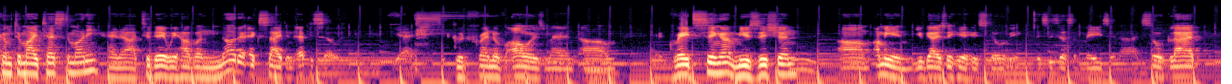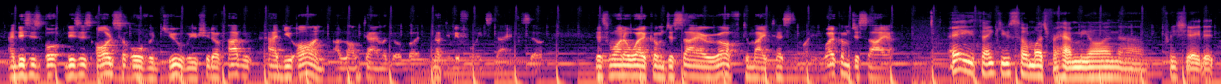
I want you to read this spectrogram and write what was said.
welcome to my testimony. And uh, today we have another exciting episode. Yes, good friend of ours, man. Um, great singer, musician. Um, I mean, you guys will hear his story. This is just amazing. I'm uh, so glad. And this is o- this is also overdue. We should have have, had you on a long time ago, but nothing before its time. So just want to welcome Josiah Ruff to my testimony. Welcome, Josiah. Hey, thank you so much for having me on. Uh, appreciate it.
